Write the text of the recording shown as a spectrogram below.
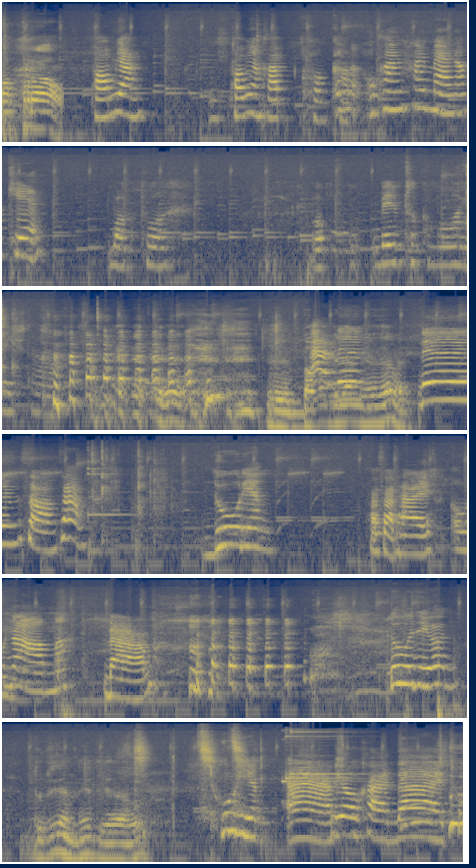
Maprav. พร้อมยัง พร้อมยังครับ ของขับโอคันให้แม่นะเค Bak på. Bak benim takımıma geçti ha. Ee, Baba Abi. bilemiyor değil mi? หนึ่งสองสาม Durian. ภาษาไทยน้ำอะหนาม ดูเดือน Dur ya ne diyor ya? Turian. อ่า พี่โอคานได้ ทุ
